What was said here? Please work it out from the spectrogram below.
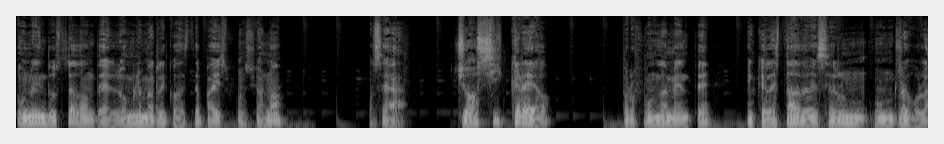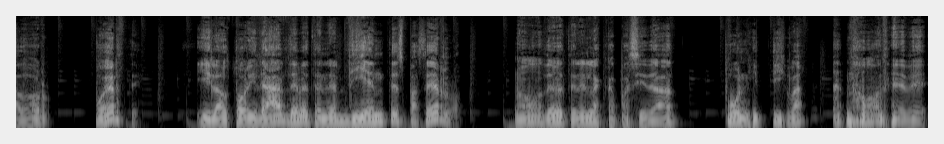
una industria donde el hombre más rico de este país funcionó. O sea, yo sí creo profundamente en que el Estado debe ser un, un regulador fuerte y la autoridad debe tener dientes para hacerlo, ¿no? Debe tener la capacidad punitiva, ¿no? De, de,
